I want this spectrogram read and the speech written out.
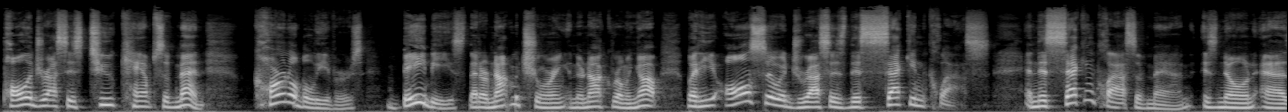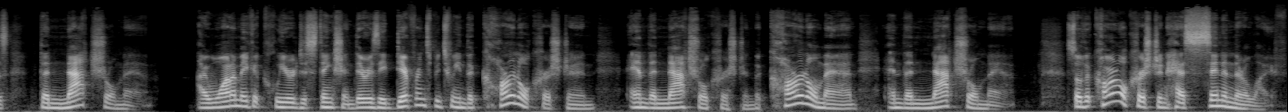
Paul addresses two camps of men carnal believers, babies that are not maturing and they're not growing up, but he also addresses this second class. And this second class of man is known as the natural man. I want to make a clear distinction. There is a difference between the carnal Christian and the natural Christian, the carnal man and the natural man. So the carnal Christian has sin in their life.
